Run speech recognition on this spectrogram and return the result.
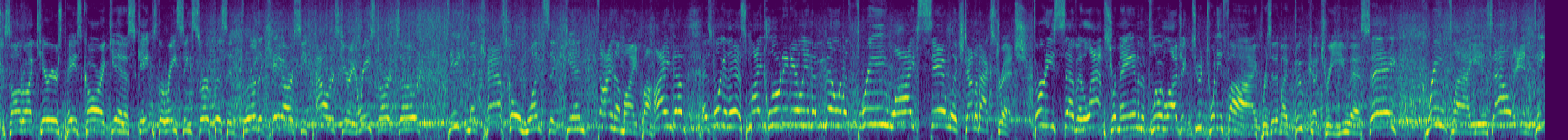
The Solid Rock Carriers pace car again escapes the racing surface and through the KRC power steering restart zone. Deke McCaskill once again dynamite behind him. As look at this, Mike Looney nearly in the middle of a three-wide sandwich down the backstretch. 37 laps remain in the Fluid Logic 225 presented by Food Country USA. Green flag is out and Deke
